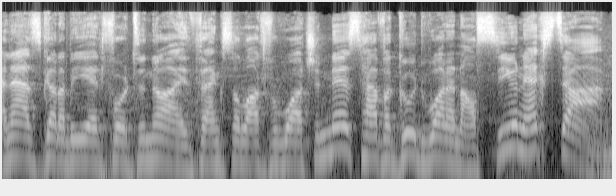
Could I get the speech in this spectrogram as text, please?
And that's gonna be it for tonight. Thanks a lot for watching this. Have a good one, and I'll see you next time.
